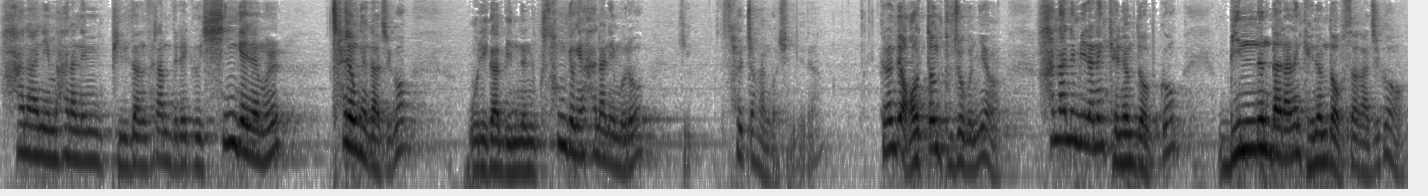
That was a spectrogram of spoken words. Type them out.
하나님 하나님 빌던 사람들의 그 신개념을 차용해 가지고 우리가 믿는 성경의 하나님으로 설정한 것입니다. 그런데 어떤 부족은요 하나님이라는 개념도 없고 믿는다라는 개념도 없어가지고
